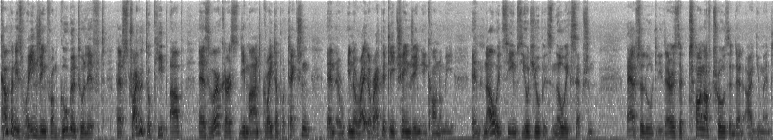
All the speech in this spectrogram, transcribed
Companies ranging from Google to Lyft have struggled to keep up as workers demand greater protection and in a rapidly changing economy. And now it seems YouTube is no exception. Absolutely, there is a ton of truth in that argument.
